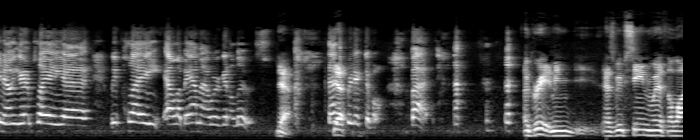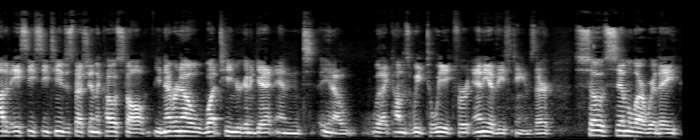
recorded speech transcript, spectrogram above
you know, you're going to play. Uh, we play Alabama, we're going to lose. Yeah. That's Yeah. predictable, but. Agreed. I mean, as we've seen with a lot of ACC teams, especially in the Coastal, you never know what team you're going to get, and you know that comes week to week for any of these teams. They're so similar, where they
